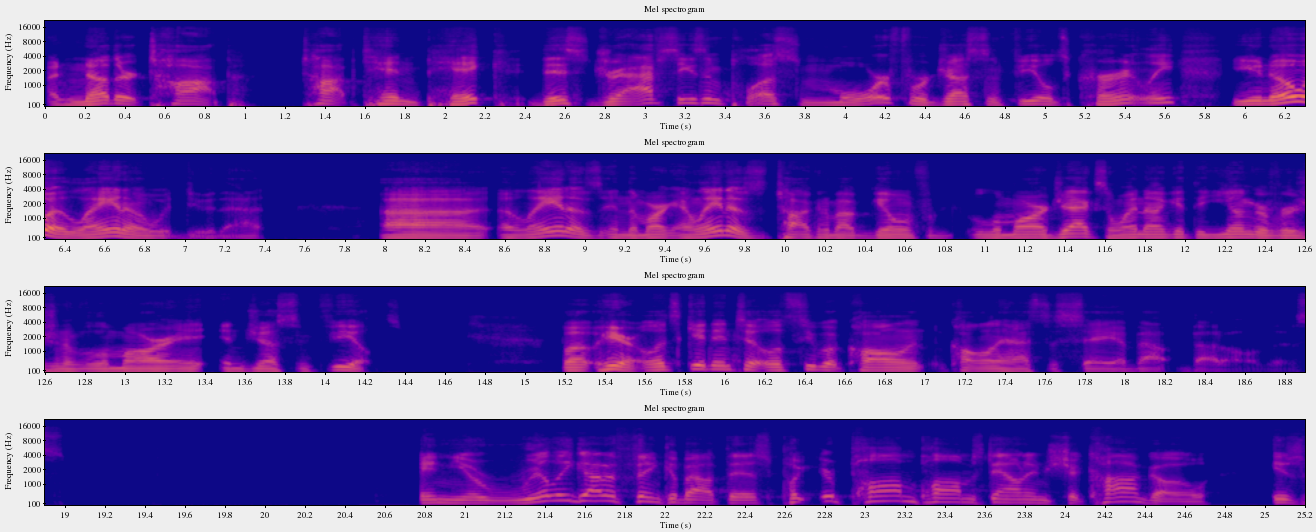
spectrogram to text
another top top 10 pick this draft season plus more for Justin Fields currently. You know Atlanta would do that. Uh Atlanta's in the market. Atlanta's talking about going for Lamar Jackson. Why not get the younger version of Lamar and, in Justin Fields? But here, let's get into let's see what Colin Colin has to say about about all this and you really got to think about this. Put your pom poms down in Chicago. Is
